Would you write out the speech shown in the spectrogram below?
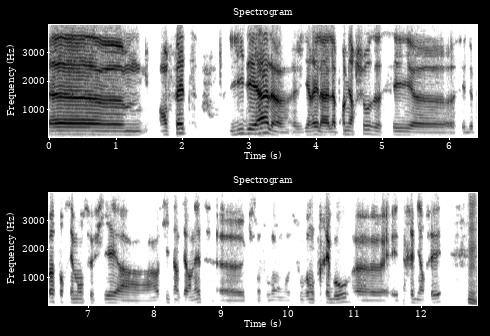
Euh, en fait, L'idéal, je dirais, la, première chose, c'est euh, de ne pas forcément se fier à, un site internet euh, qui sont souvent, souvent très beaux et très bien faits. Hmm.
